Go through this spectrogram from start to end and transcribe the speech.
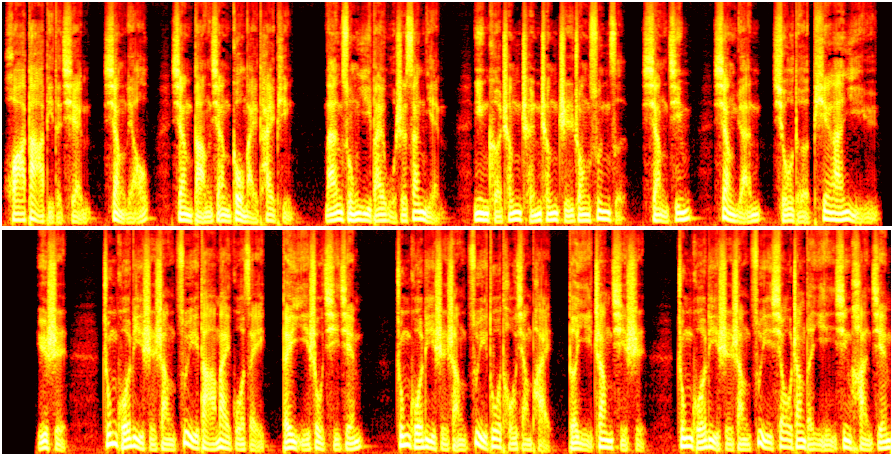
花大笔的钱向辽。向党项购买太平。南宋一百五十三年，宁可称臣称直庄孙子向金、向元求得偏安一隅。于是，中国历史上最大卖国贼得以受其奸；中国历史上最多投降派得以张其事；中国历史上最嚣张的隐姓汉奸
